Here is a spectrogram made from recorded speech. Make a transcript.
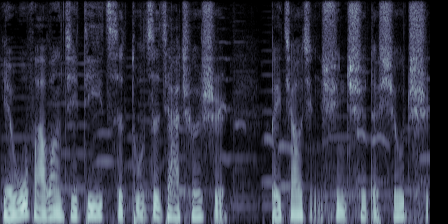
也无法忘记第一次独自驾车时被交警训斥的羞耻，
